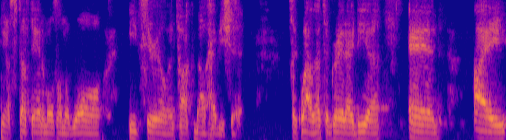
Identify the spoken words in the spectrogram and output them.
you know stuffed animals on the wall, eat cereal, and talk about heavy shit." It's like, wow, that's a great idea. And I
